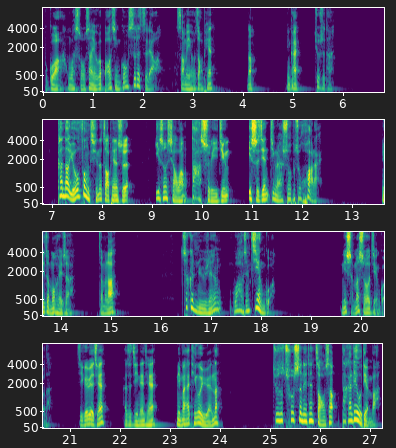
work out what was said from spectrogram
不过啊，我手上有个保险公司的资料，上面有照片。那，你看，就是他。看到尤凤琴的照片时，医生小王大吃了一惊，一时间竟然说不出话来。你怎么回事？怎么了？这个女人我好像见过。你什么时候见过的？几个月前还是几年前？你们还挺有缘呢。就是出事那天早上，大概六点吧。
